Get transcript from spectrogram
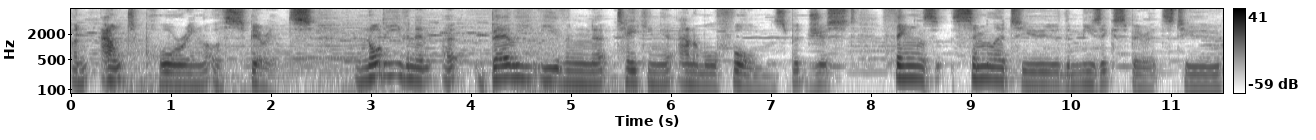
an outpouring of spirits. Not even in, uh, barely even uh, taking animal forms, but just things similar to the music spirits, to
